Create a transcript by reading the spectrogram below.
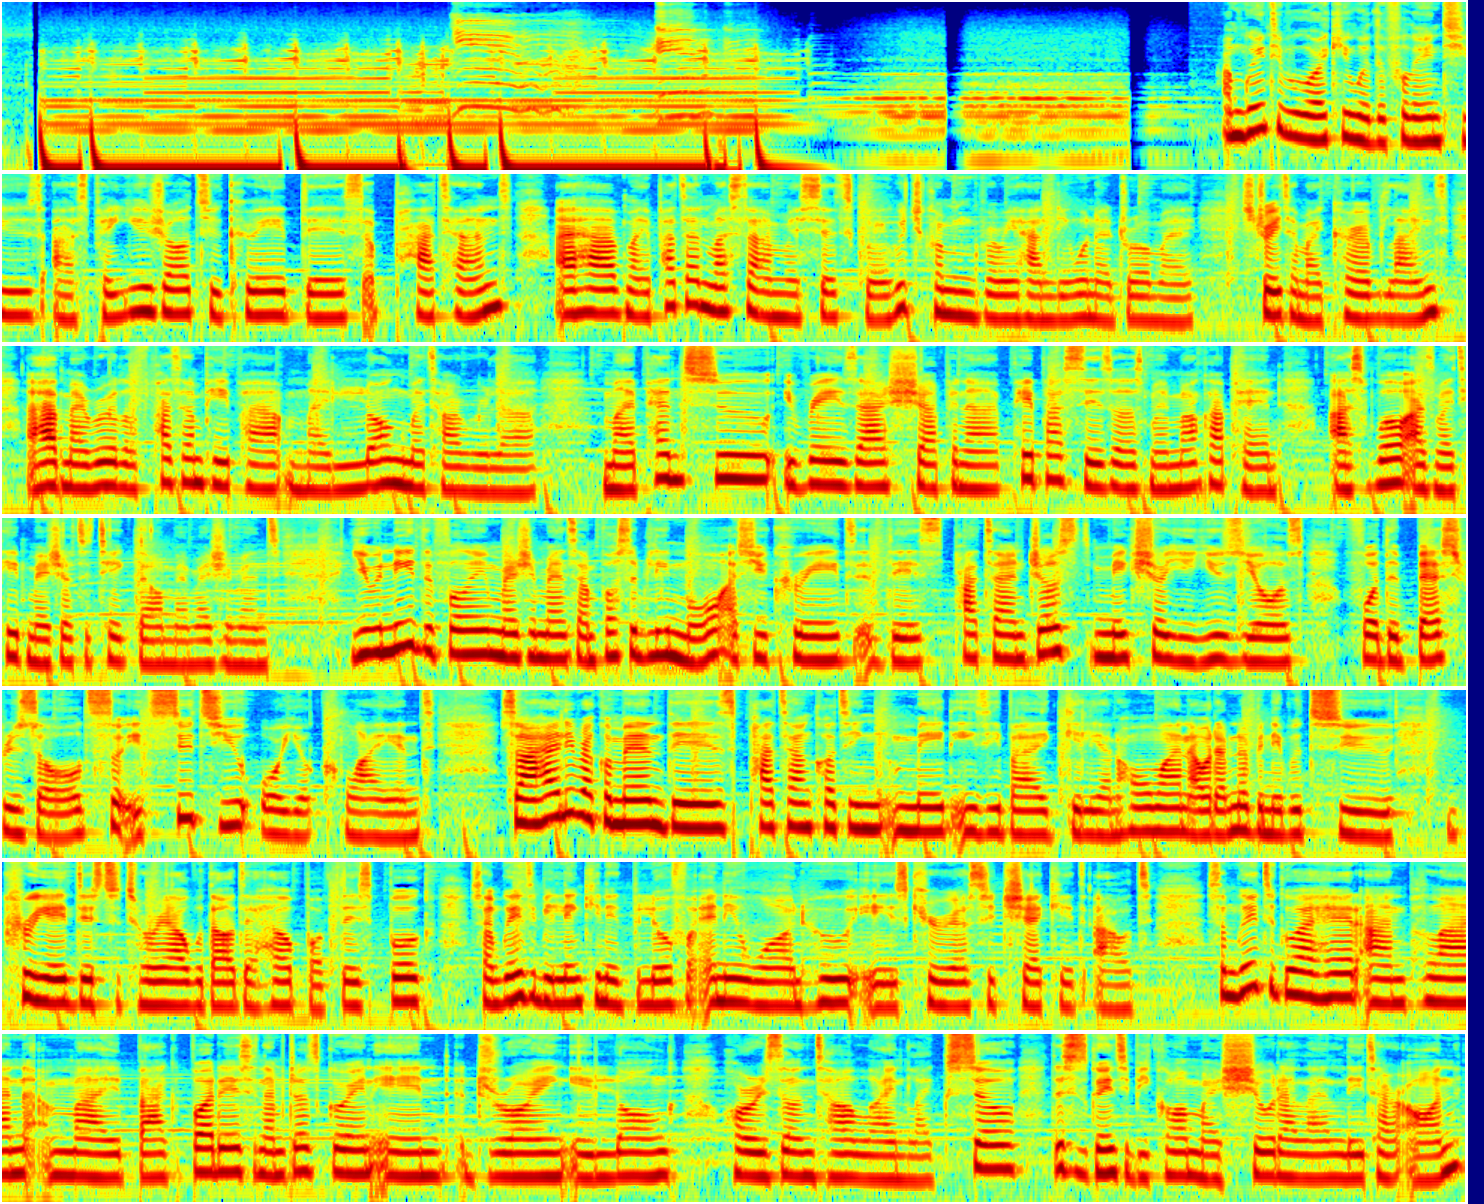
I'm going to be working with the following tools as per usual to create this pattern. I have my pattern master and my set square which come in very handy when I draw my straight and my curved lines. I have my roll of pattern paper, my long metal ruler, my pencil, eraser, sharpener, paper scissors, my marker pen, as well as my tape measure to take down my measurements. You will need the following measurements and possibly more as you create this pattern. Just make sure you use yours for the best results so it suits you or your client. So I highly recommend this pattern cutting made easy by Gillian Holman. I would have not been able to create this tutorial without the help of this book. So I'm going to be linking it below for anyone who is curious to check it out. So I'm going to go ahead and plan my back bodice and I'm just going in drawing a long horizontal line like so. This is going to become my shoulder line later on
